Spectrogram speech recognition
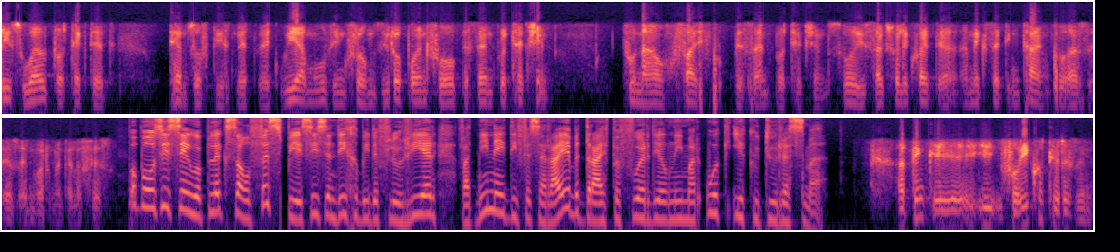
least well protected in terms of this network. We are moving from 0.4% protection to now 5% protection. So it's actually quite a, an exciting time for us as environmental affairs. Bobosi sê hooplik sal visspesies in die gebiede floreer wat nie net die visserye bedryf bevoordeel nie, maar ook ekotourisme. I think uh, for ecotourism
